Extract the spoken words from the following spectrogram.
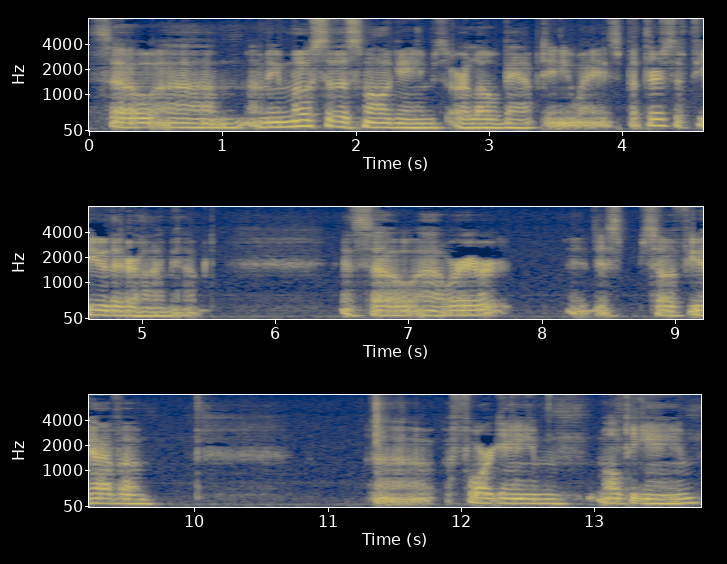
So, um, I mean, most of the small games are low mapped anyways, but there's a few that are high mapped. And so uh, we're just so if you have a, a four game multi game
